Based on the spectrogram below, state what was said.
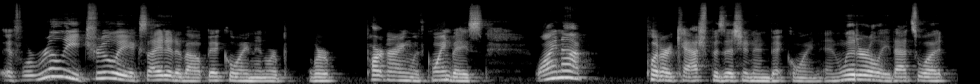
if we're really truly excited about Bitcoin and we're we're partnering with Coinbase, why not put our cash position in Bitcoin? And literally that's what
